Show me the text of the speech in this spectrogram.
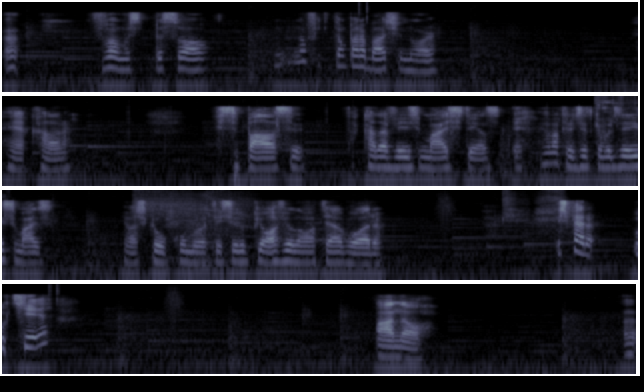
Ah, vamos, pessoal. Não fique tão para baixo, Nor. É, cara. Esse palácio tá cada vez mais tenso. É, eu não acredito que eu vou dizer isso, mas... Eu acho que o Kuma tem sido o pior vilão até agora. Espera, o quê? Ah, não. Ah,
